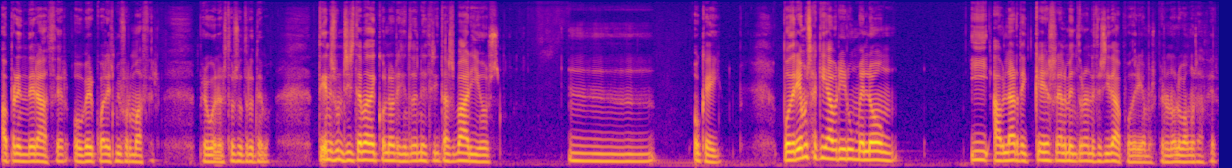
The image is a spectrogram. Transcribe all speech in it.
aprender a hacer o ver cuál es mi forma de hacer. Pero bueno, esto es otro tema. Tienes un sistema de colores y entonces necesitas varios. Mm, ok. ¿Podríamos aquí abrir un melón y hablar de qué es realmente una necesidad? Podríamos, pero no lo vamos a hacer.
